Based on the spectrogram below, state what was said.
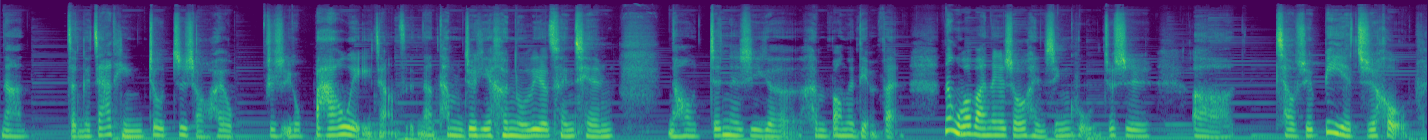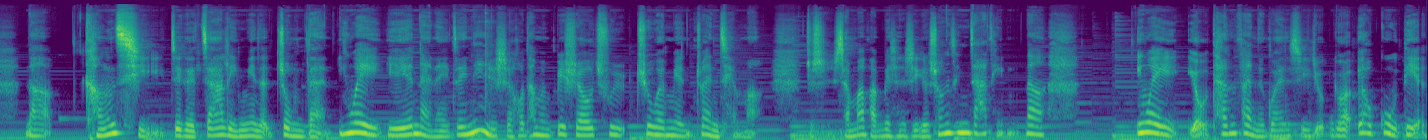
那整个家庭就至少还有。就是有八位这样子，那他们就也很努力的存钱，然后真的是一个很棒的典范。那我爸爸那个时候很辛苦，就是呃小学毕业之后，那扛起这个家里面的重担，因为爷爷奶奶在那个时候他们必须要出去外面赚钱嘛，就是想办法变成是一个双薪家庭。那因为有摊贩的关系，有有要顾店。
